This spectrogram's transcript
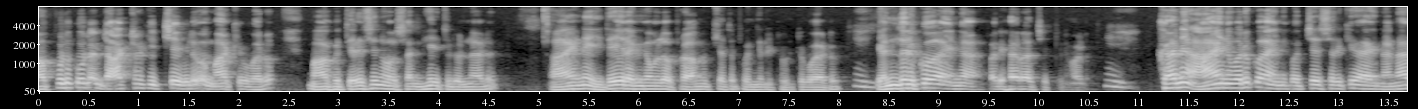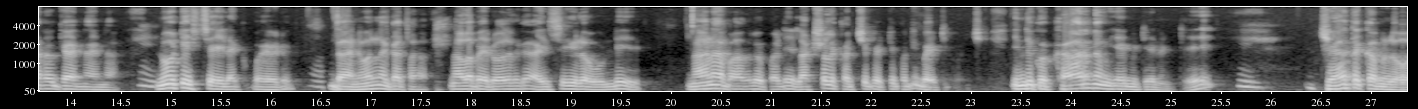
అప్పుడు కూడా డాక్టర్కి ఇచ్చే విలువ మాకు ఇవ్వరు మాకు తెలిసిన ఓ సన్నిహితుడు ఉన్నాడు. ఆయన ఇదే రంగంలో ప్రాముఖ్యత పొందినటువంటి వాడు. ఎందరికో ఆయన పరిహారాలు చెప్పినవాడు. కానీ ఆయన వరకు ఆయనకు వచ్చేసరికి ఆయన అనారోగ్యాన్ని ఆయన. నోటీస్ చేయలేకపోయాడు. దానివల్ల గత నలభై రోజులుగా ఐసీయూలో ఉండి నానా బాధలు పడి లక్షలు ఖర్చు పెట్టుకొని బయటికి వచ్చి. ఇందుకు కారణం ఏమిటి అంటే జాతకంలో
